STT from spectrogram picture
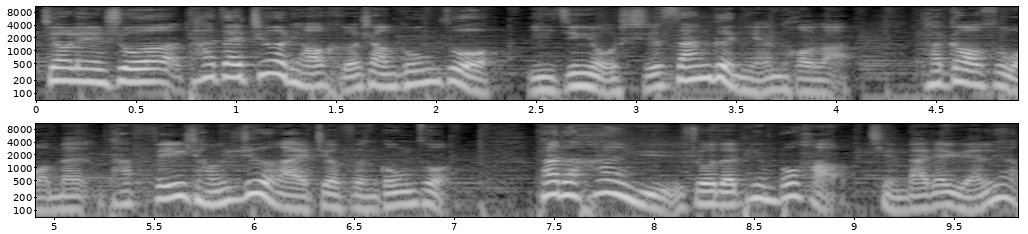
教练说，他在这条河上工作已经有十三个年头了。他告诉我们，他非常热爱这份工作。他的汉语说的并不好，请大家原谅。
